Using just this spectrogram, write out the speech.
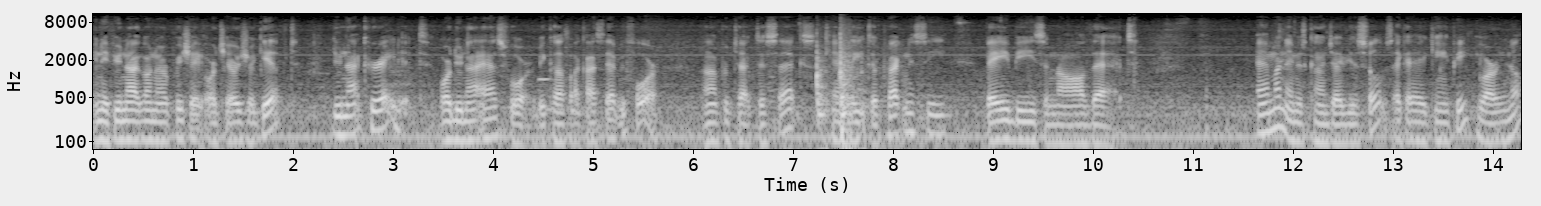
And if you're not going to appreciate or cherish your gift, do not create it or do not ask for it because, like I said before, unprotected sex can lead to pregnancy, babies, and all that. And my name is Conjavius Phillips, aka King P. You already know,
